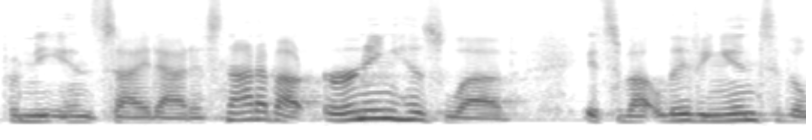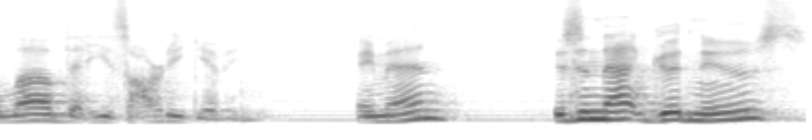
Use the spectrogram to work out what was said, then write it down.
from the inside out. It's not about earning His love, it's about living into the love that He's already given you. Amen? Isn't that good news?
